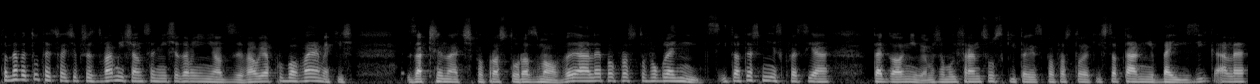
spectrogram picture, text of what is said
To nawet tutaj, słuchajcie, przez dwa miesiące nikt się do mnie nie odzywał. Ja próbowałem jakiś zaczynać po prostu rozmowy, ale po prostu w ogóle nic. I to też nie jest kwestia tego, nie wiem, że mój francuski to jest po prostu jakiś totalnie basic, ale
